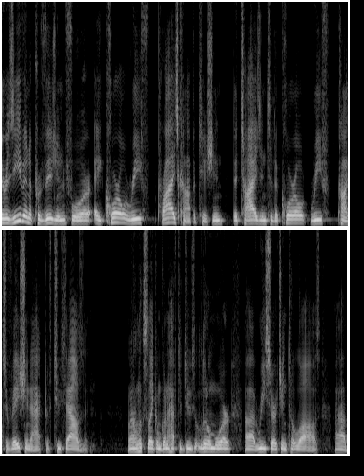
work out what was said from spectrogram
There is even a provision for a coral reef prize competition that ties into the Coral Reef Conservation Act of 2000. Well, it looks like I'm going to have to do a little more uh, research into laws, uh,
